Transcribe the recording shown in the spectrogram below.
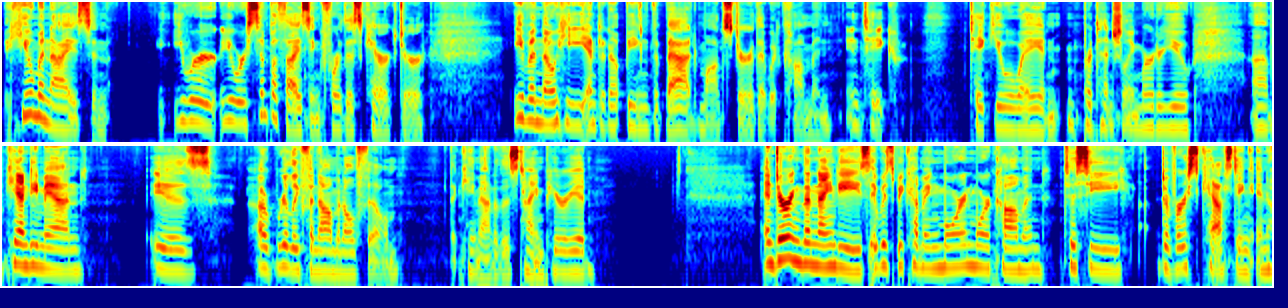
humanized and you were you were sympathizing for this character even though he ended up being the bad monster that would come and, and take take you away and potentially murder you. Um, Candyman is a really phenomenal film that came out of this time period. And during the 90s, it was becoming more and more common to see diverse casting in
